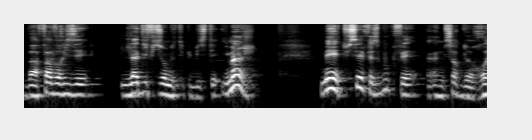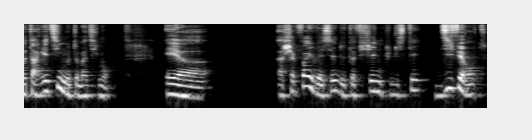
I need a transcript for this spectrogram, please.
va favoriser la diffusion de tes publicités images. Mais tu sais, Facebook fait une sorte de retargeting automatiquement. Et euh, à chaque fois, il va essayer de t'afficher une publicité différente.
